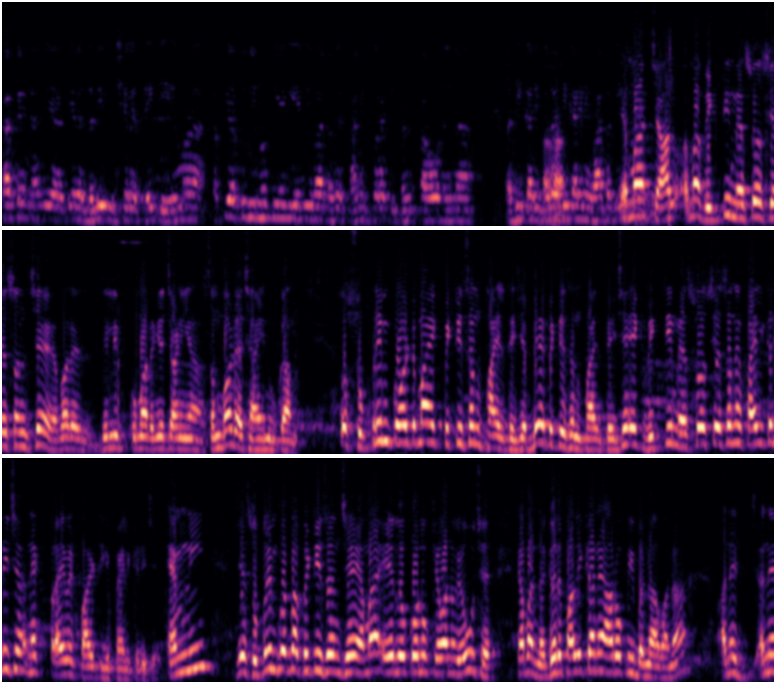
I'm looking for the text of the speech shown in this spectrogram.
ખાસ કરીને આજે અત્યારે દલીલ છેલ્લે થઈ હતી. એમાં અત્યાર સુધી નહોતી એવી એવી વાત હવે સ્થાનિક સ્વરાજની સંસ્થાઓ એના અધિકારી પદાધિકારીની વાત હતી. એમાં ચાલ એમાં વિક્ટીમ એસોસિએશન છે. અમારે દિલીપ કુમાર અગેચાણીયા સંભાળે છે અહીંનું કામ. તો સુપ્રીમ કોર્ટમાં એક પિટિશન ફાઇલ થઈ છે. બે પિટિશન ફાઇલ થઈ છે. એક વિક્ટીમ એસોસિએશને ફાઇલ કરી છે અને એક પ્રાઇવેટ પાર્ટીએ ફાઇલ કરી છે. એમની જે સુપ્રીમ કોર્ટમાં પિટિશન છે, એમાં એ લોકોનું કહેવાનું એવું છે કે આમાં નગરપાલિકાને આરોપી બનાવવાના અને અને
